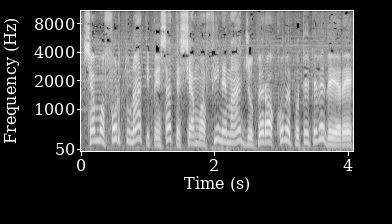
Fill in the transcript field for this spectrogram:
siamo fortunati, pensate siamo a fine maggio, però come potete vedere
